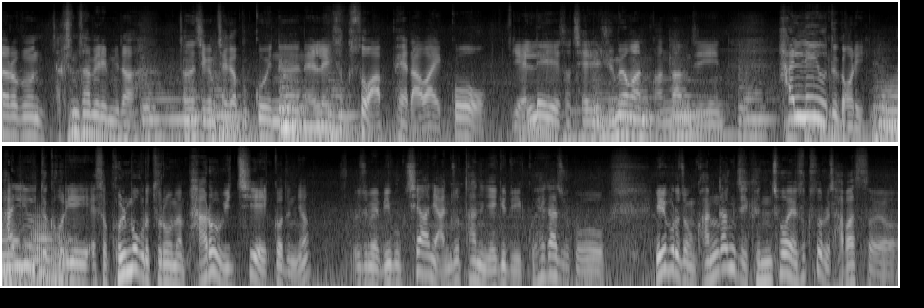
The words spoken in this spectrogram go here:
여러분. 작심삼일입니다. 저는 지금 제가 묵고 있는 LA 숙소 앞에 나와 있고 이 LA에서 제일 유명한 관광지인 할리우드 거리 할리우드 거리에서 골목으로 들어오면 바로 위치에 있거든요. 요즘에 미국 치안이 안 좋다는 얘기도 있고 해가지고 일부러 좀 관광지 근처에 숙소를 잡았어요.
